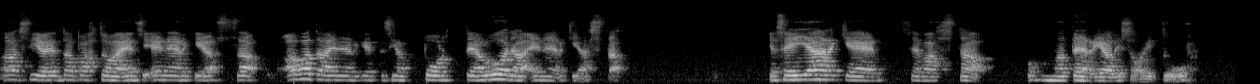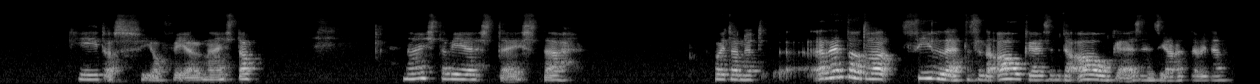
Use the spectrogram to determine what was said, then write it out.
asioiden tapahtua ensin energiassa, avataan energeettisia portteja, luodaan energiasta. Ja sen jälkeen se vasta materialisoituu. Kiitos Jofiel näistä, näistä viesteistä. Koitan nyt rentoutua sille, että sieltä aukeaa se, mitä aukeaa sen sijaan, että yritän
